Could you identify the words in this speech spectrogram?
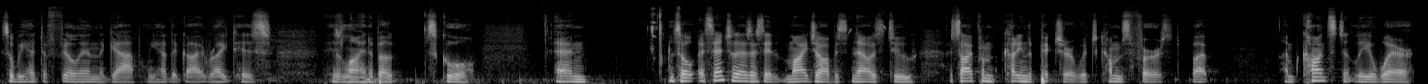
so we had to fill in the gap. We had the guy write his his line about school, and so essentially, as I said, my job is now is to, aside from cutting the picture, which comes first, but I'm constantly aware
